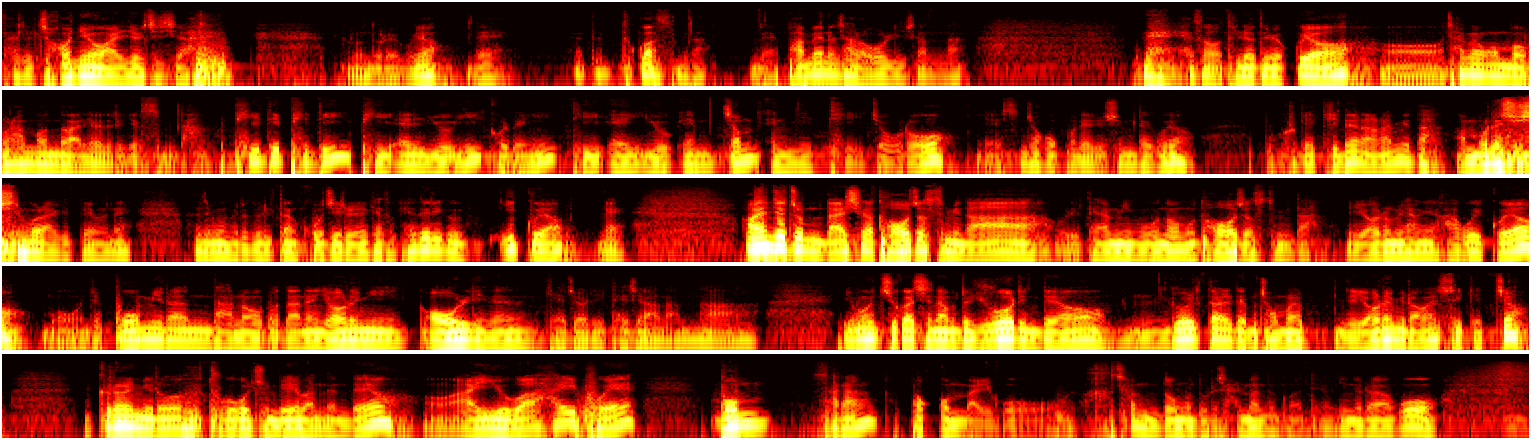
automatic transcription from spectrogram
사실 전혀 알려지지 않은 그런 노래고요. 네, 하여튼 듣고 왔습니다. 네, 밤에는 잘 어울리지 않나. 네, 해서 들려드렸고요. 어, 참여 방법을 한 번 더 알려드리겠습니다. pdpdblue 골뱅이 daum.net 쪽으로 예, 신청곡 보내주시면 되고요. 뭐 그렇게 기대는 안 합니다. 안 보내주시는 걸 알기 때문에 하지만 그래도 일단 고지를 계속 해드리고 있고요. 네. 아 이제 좀 날씨가 더워졌습니다. 우리 대한민국은 너무 더워졌습니다. 여름을 향해 가고 있고요. 뭐 이제 봄이란 단어보다는 여름이 어울리는 계절이 되지 않았나. 이번 주가 지나면 또 6월인데요. 음, 6월 달 되면 정말 이제 여름이라고 할 수 있겠죠. 그런 의미로 두 곡을 준비해 봤는데요. 어, 아이유와 하이포의 봄, 사랑, 벚꽃 말고 아, 참 너무 노래 잘 만든 것 같아요. 이 노래하고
